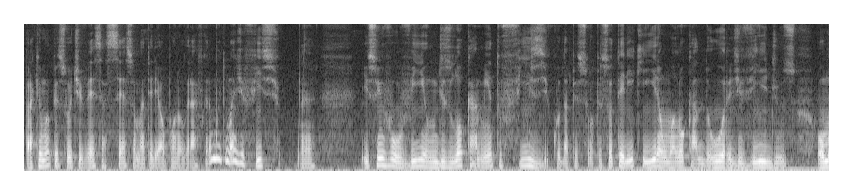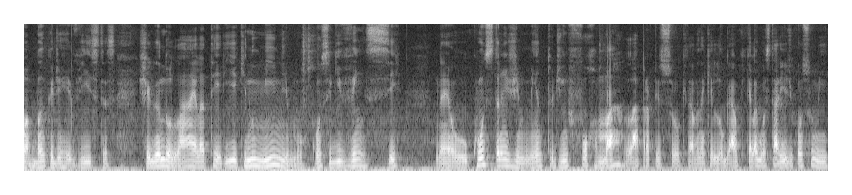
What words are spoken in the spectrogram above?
para que uma pessoa tivesse acesso a material pornográfico era muito mais difícil, né? Isso envolvia um deslocamento físico da pessoa. A pessoa teria que ir a uma locadora de vídeos ou uma banca de revistas. Chegando lá, ela teria que, no mínimo, conseguir vencer né, o constrangimento de informar lá para a pessoa que estava naquele lugar o que, que ela gostaria de consumir.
